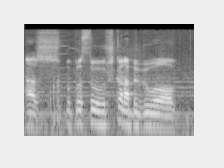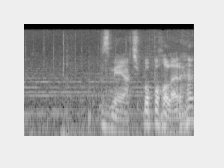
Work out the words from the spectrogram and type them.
Aż po prostu szkoda by było... Zmieniać, bo po cholerę.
